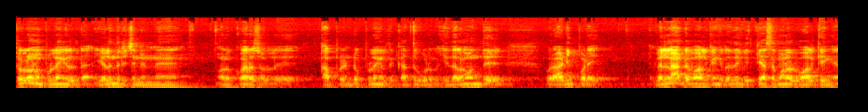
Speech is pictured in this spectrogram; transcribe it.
சொல்லணும் பிள்ளைங்கள்ட்ட எழுந்திரிச்சு நின்று அவளை குறை சொல்லு அப்படின்ட்டு பிள்ளைங்களுக்கு கற்றுக் கொடுக்கும் இதெல்லாம் வந்து ஒரு அடிப்படை. வெளிநாட்டு வாழ்க்கைங்கிறது வித்தியாசமான ஒரு வாழ்க்கைங்க.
